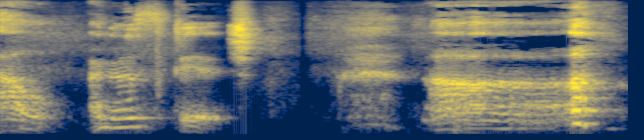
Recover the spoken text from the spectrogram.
Ow, I got a stitch. Ah.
